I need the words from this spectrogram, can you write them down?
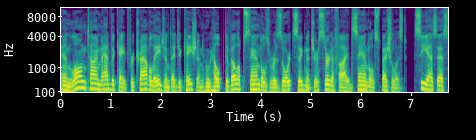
and longtime advocate for travel agent education who helped develop Sandals Resort Signature Certified Sandal Specialist CSS,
